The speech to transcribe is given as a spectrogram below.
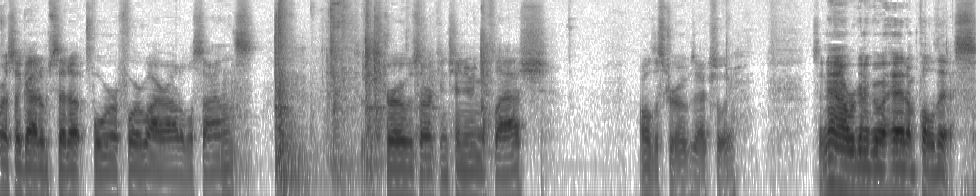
Course I got them set up for four wire audible silence. So the strobes are continuing to flash. All the strobes actually. So now we're gonna go ahead and pull this.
